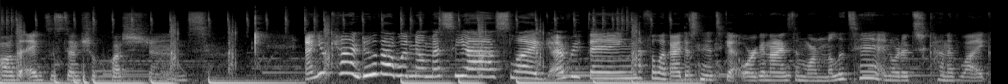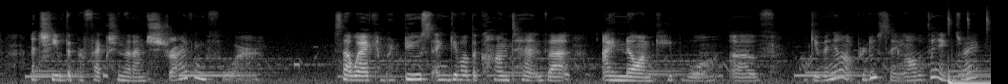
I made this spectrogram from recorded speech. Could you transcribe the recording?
All the existential questions can't do that with no messy ass like everything. I feel like i just needed to get organized and more militant in order to kind of like achieve the perfection that i'm striving for. So that way i can produce and give out the content that i know i'm capable of giving out producing all the things right?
